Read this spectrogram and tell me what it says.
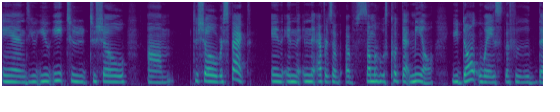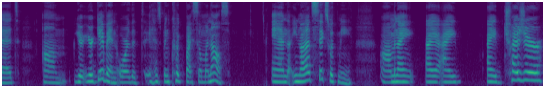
and you you eat to to show um to show respect in in in the efforts of of someone who has cooked that meal. You don't waste the food that um, you're you're given or that has been cooked by someone else, and you know that sticks with me, um, and I I I I treasure,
